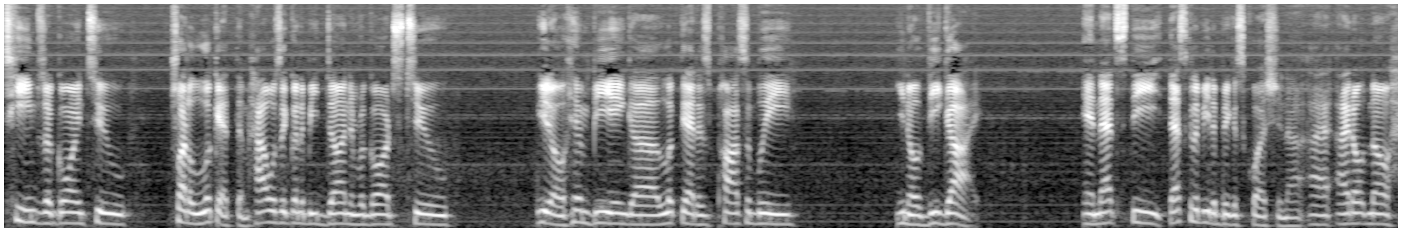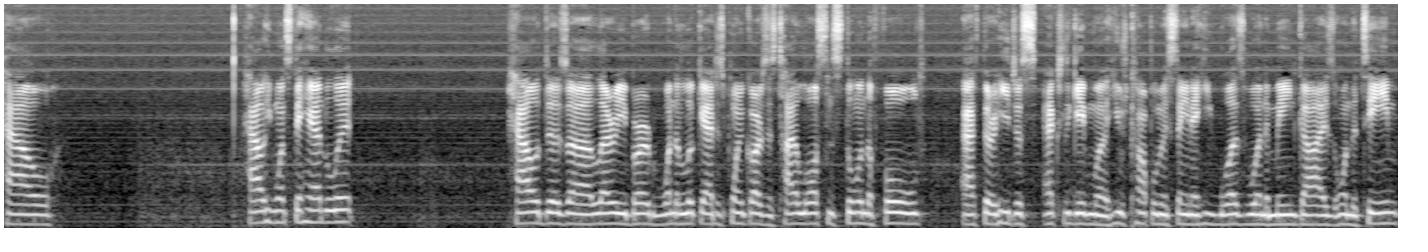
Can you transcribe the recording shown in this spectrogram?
teams are going to try to look at them. How is it going to be done in regards to, you know, him being uh, looked at as possibly, you know, the guy. And that's the that's going to be the biggest question. I, I I don't know how how he wants to handle it. How does uh, Larry Bird want to look at his point guards? Is Ty Lawson still in the fold after he just actually gave him a huge compliment saying that he was one of the main guys on the team?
